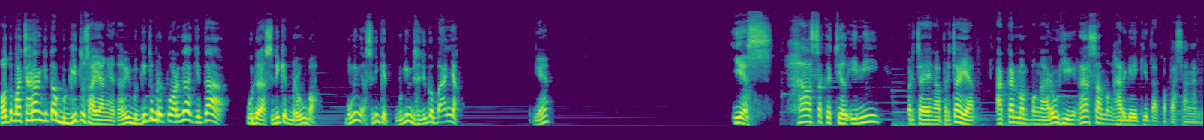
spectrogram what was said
Waktu pacaran kita begitu sayangnya, tapi begitu berkeluarga kita udah sedikit berubah. Mungkin nggak sedikit, mungkin bisa juga banyak. Ya. Yes, hal sekecil ini percaya nggak percaya akan mempengaruhi rasa menghargai kita ke pasangan.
